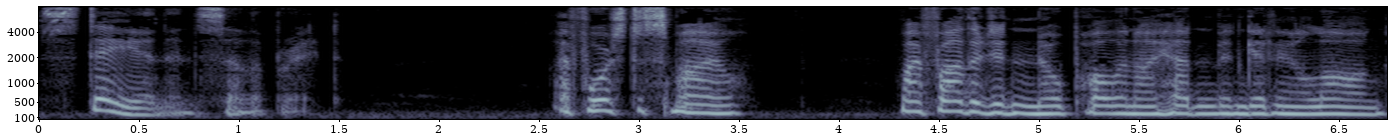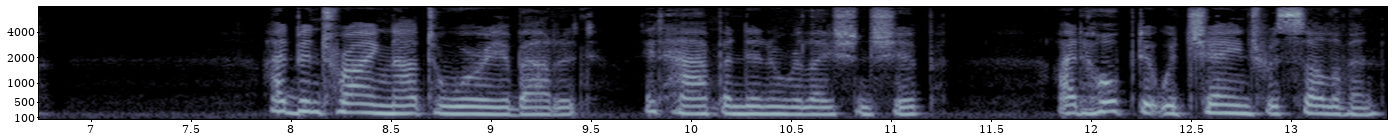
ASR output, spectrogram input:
Stay in and celebrate. I forced a smile. My father didn't know Paul and I hadn't been getting along. I'd been trying not to worry about it. It happened in a relationship. I'd hoped it would change with Sullivan.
